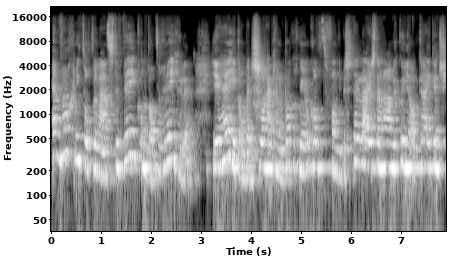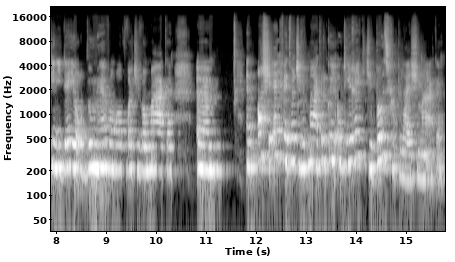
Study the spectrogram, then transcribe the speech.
En wacht niet tot de laatste week om dat te regelen. Je, hè, je kan bij de slager en de bakker kun je ook altijd van die bestellijsten halen. Kun je al kijken, misschien ideeën opdoen hè, van wat, wat je wil maken. Um, en als je echt weet wat je wilt maken, dan kun je ook direct je boodschappenlijstje maken.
